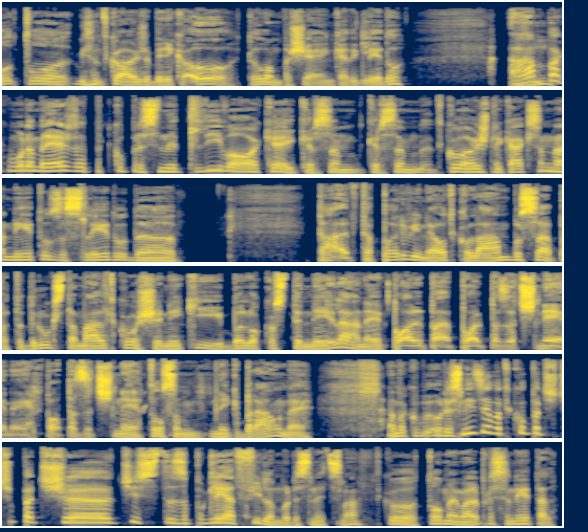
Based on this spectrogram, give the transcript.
To, to mislim, tako že bi rekel, oh, to bom pa še enkrat gledal. Ampak moram reči, da je tako presenetljivo, okay, ker sem, ker sem tako, veš, nekako sem na netu zasledil, da ta, ta prvi ne od Kolumbusa, pa ta drugi sta mal tako še neki bolj kostenela, ne, pol, pa, pol pa začne, ne, pol pa začne, to sem nek bral. Ne. Ampak v resnici je pa tako pač, pač eh, čisto za pogled film, v resnici. No. Tako, to me je malo presenetilo.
